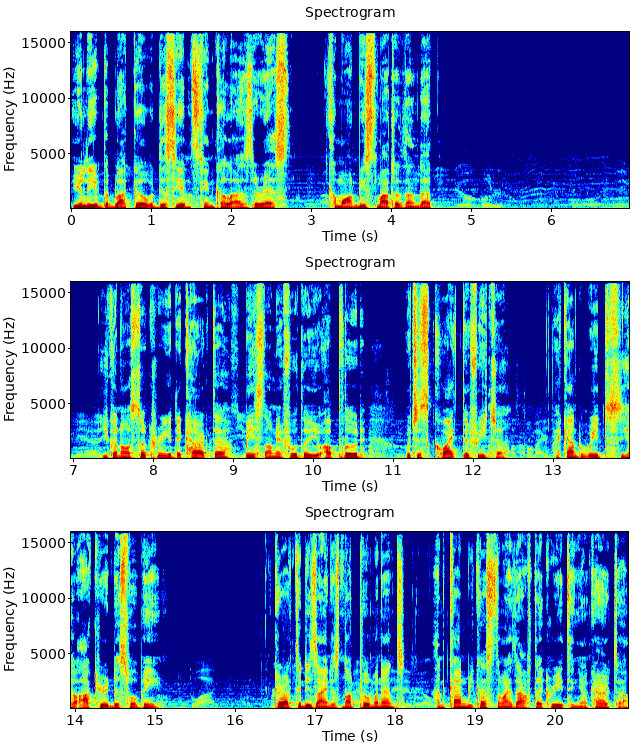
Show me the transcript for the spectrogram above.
you leave the black girl with the same skin color as the rest? Come on, be smarter than that. You can also create a character based on a photo you upload, which is quite the feature. I can't wait to see how accurate this will be. Character design is not permanent and can be customized after creating your character.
